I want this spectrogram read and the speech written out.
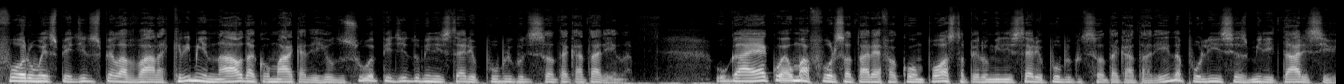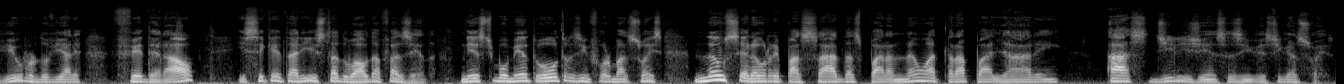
foram expedidos pela vara criminal da comarca de Rio do Sul a pedido do Ministério Público de Santa Catarina. O GAECO é uma força-tarefa composta pelo Ministério Público de Santa Catarina, Polícias Militar e Civil, Rodoviária Federal e Secretaria Estadual da Fazenda. Neste momento, outras informações não serão repassadas para não atrapalharem as diligências e investigações.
